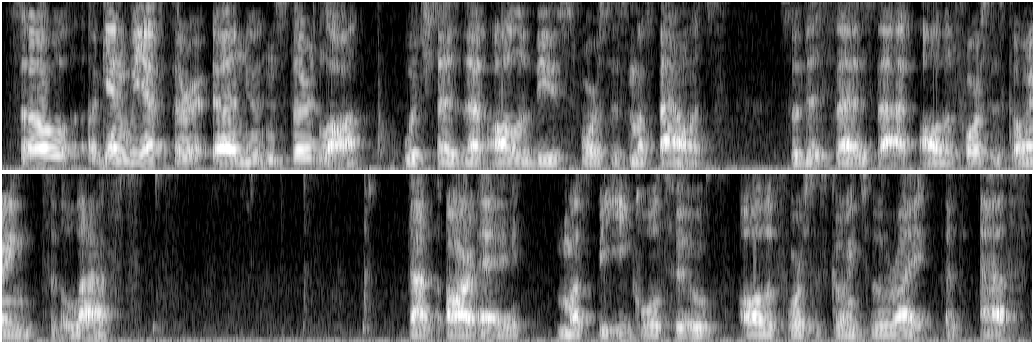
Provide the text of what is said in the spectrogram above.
so again we have thir uh, Newton's third law, which says that all of these forces must balance. So this says that all the forces going to the left, that's RA, must be equal to all the forces going to the right. That's F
